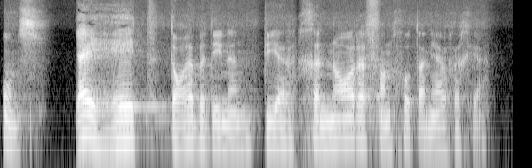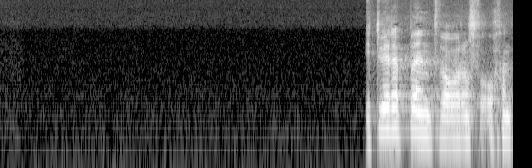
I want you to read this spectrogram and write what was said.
ons. Jy het daai bediening deur genade van God aan jou gegee. Die tweede punt waaroor ons vanoggend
